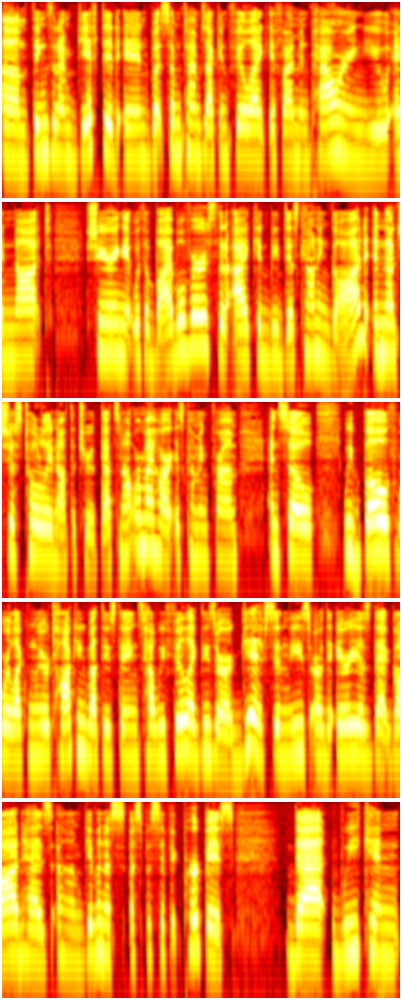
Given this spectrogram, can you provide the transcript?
um, things that I'm gifted in. But sometimes I can feel like if I'm empowering you and not, sharing it with a Bible verse that I can be discounting God. And that's just totally not the truth. That's not where my heart is coming from. And so we both were like, when we were talking about these things, how we feel like these are our gifts and these are the areas that God has um, given us a specific purpose that we can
